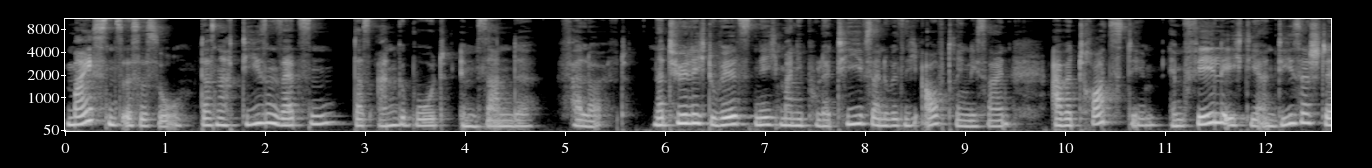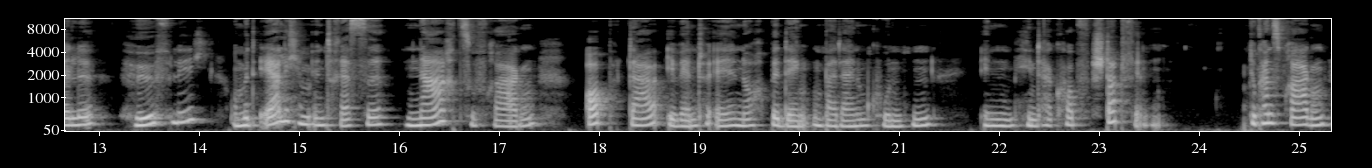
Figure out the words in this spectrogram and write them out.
Meistens ist es so, dass nach diesen Sätzen das Angebot im Sande verläuft. Natürlich, du willst nicht manipulativ sein, du willst nicht aufdringlich sein, aber trotzdem empfehle ich dir an dieser Stelle höflich und mit ehrlichem Interesse nachzufragen, ob da eventuell noch Bedenken bei deinem Kunden im Hinterkopf stattfinden. Du kannst fragen,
